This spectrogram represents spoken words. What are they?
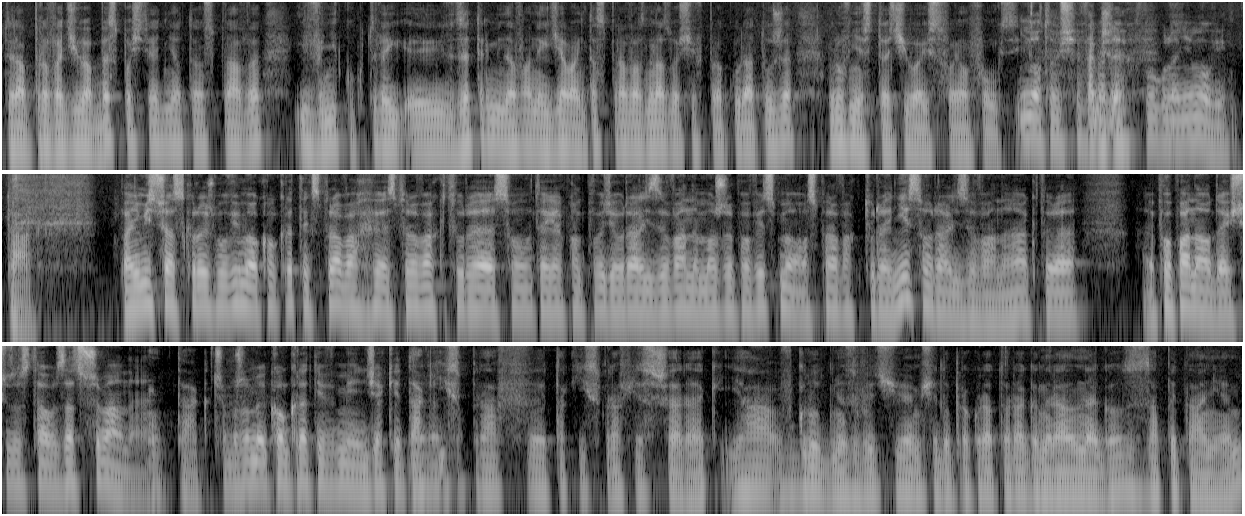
która prowadziła bezpośrednio tę sprawę i w wyniku której y, zdeterminowanych działań ta sprawa znalazła się w prokuraturze, również straciła już swoją funkcję. No o tym się w Także- w ogóle nie mówi. Tak. Panie ministrze, skoro już mówimy o konkretnych sprawach, e, sprawach, które są, tak jak pan powiedział, realizowane, może powiedzmy o sprawach, które nie są realizowane, a które po pana odejściu zostały zatrzymane. Tak. Czy możemy konkretnie wymienić, jakie Takich spraw, takich spraw jest szereg. Ja w grudniu zwróciłem się do prokuratora generalnego z zapytaniem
